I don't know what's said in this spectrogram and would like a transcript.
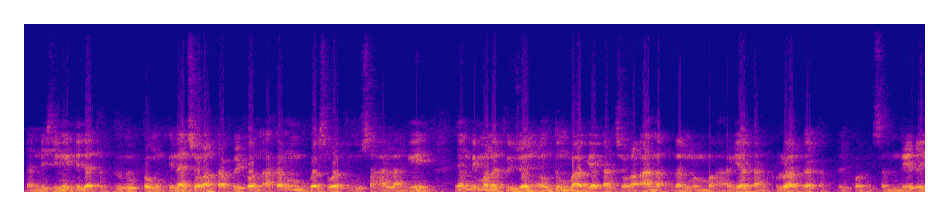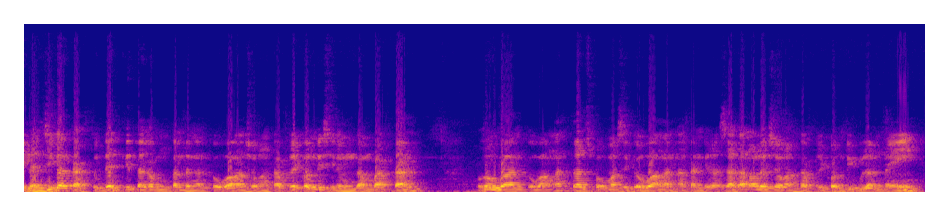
Dan di sini tidak tertutup kemungkinan seorang Capricorn akan membuka suatu usaha lagi yang di mana tujuannya untuk membahagiakan seorang anak dan membahagiakan keluarga Capricorn sendiri. Dan jika kartu deck kita gabungkan dengan keuangan seorang Capricorn di sini menggambarkan perubahan keuangan transformasi keuangan akan dirasakan oleh seorang Capricorn di bulan Mei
